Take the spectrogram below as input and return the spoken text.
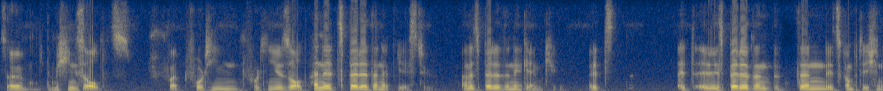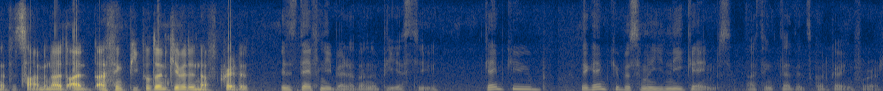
So the machine's old. It's what 14, 14 years old, and it's better than a PS2, and it's better than a GameCube. It's it, it is better than than its competition at the time, and I, I, I think people don't give it enough credit. It's definitely better than the PS2. GameCube, the GameCube has some unique games. I think that it's got going for it.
